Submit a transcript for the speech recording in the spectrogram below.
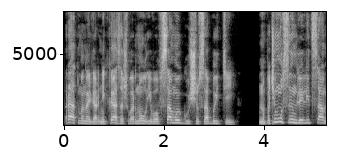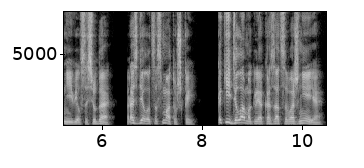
Ратман наверняка зашвырнул его в самую гущу событий. Но почему сын Лилит сам не явился сюда, разделаться с матушкой? Какие дела могли оказаться важнее?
